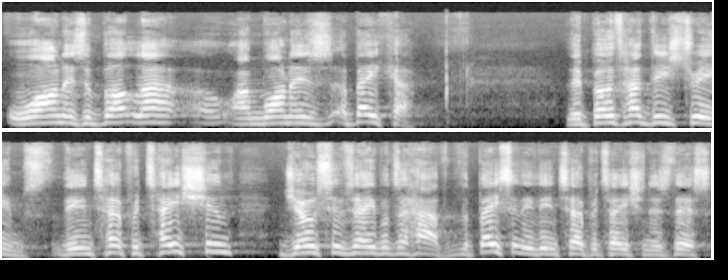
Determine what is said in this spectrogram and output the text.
One is a butler uh, and one is a baker. They both had these dreams. The interpretation Joseph's able to have, the, basically, the interpretation is this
